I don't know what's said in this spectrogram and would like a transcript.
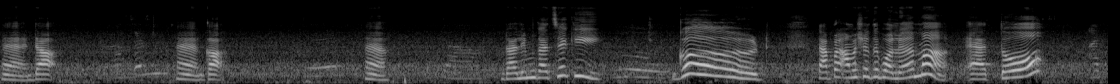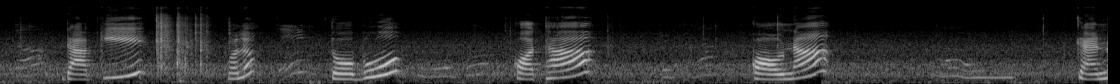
হ্যাঁ ডা। হ্যাঁ গা। হ্যাঁ। ডালিম গাছে কি? গুড। তারপর আমার সাথে বলো, মা, এত ডাকি? বলো। তবু কথা কও না। কেন?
